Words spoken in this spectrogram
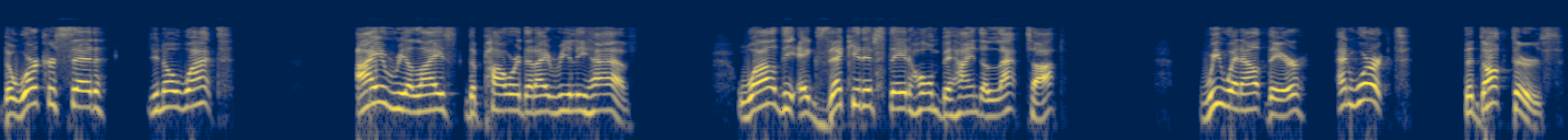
the worker said, you know what? I realize the power that I really have. While the executive stayed home behind a laptop, we went out there and worked. The doctors,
